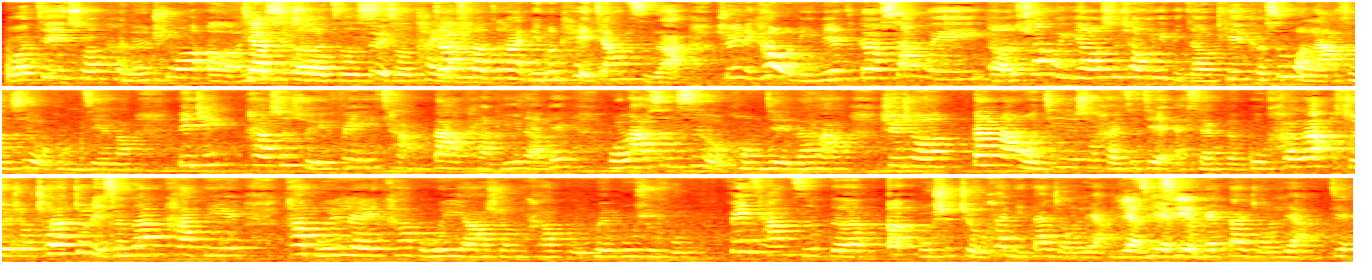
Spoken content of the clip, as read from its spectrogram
我建议说，可能说呃，轿车子。轿车之外，你们可以这样子啊，所以你看我里面这个稍微呃稍微腰是稍微比较贴，可是我拉伸是有空间的，毕竟它是属于非常大弹力的，OK，我拉伸是有空间的哈。所以说，当然我建议说还是接 SM 的顾客啦。所以说穿在助理身上，它贴，它不会勒，它不会压胸，它不会不舒服，非常值得。呃，五十九块你带走两件，可以带走两件。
